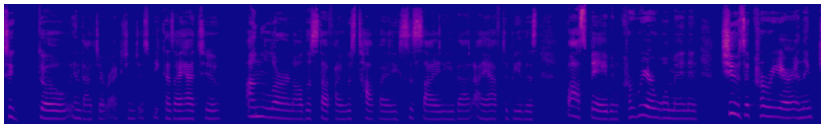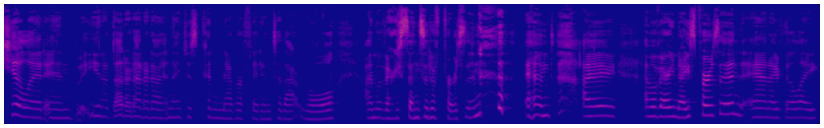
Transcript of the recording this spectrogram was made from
to go in that direction just because I had to unlearn all the stuff I was taught by society that I have to be this boss babe and career woman and choose a career and then kill it and you know da da da da da and I just could never fit into that role. I'm a very sensitive person and I am a very nice person and I feel like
